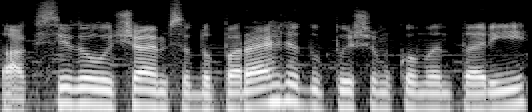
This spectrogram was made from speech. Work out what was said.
Так, всі долучаємося до перегляду, пишемо коментарі.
